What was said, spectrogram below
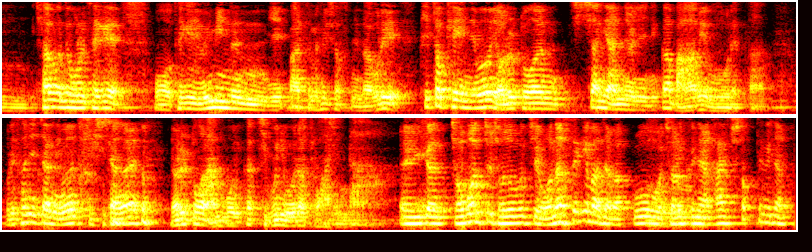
음. 참 근데 오늘 되게 어, 되게 의미 있는 이 말씀을 해주셨습니다. 우리 피터 케이님은 열흘 동안 시장이 안 열리니까 마음이 우울했다. 우리 선진장님은 주시장을 열흘 동안 안 보니까 기분이 오히려 좋아진다. 네, 그러니까 저번 주 저저번 주에 워낙 세게 맞아갖고 저는 그냥 아 추석 때 그냥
